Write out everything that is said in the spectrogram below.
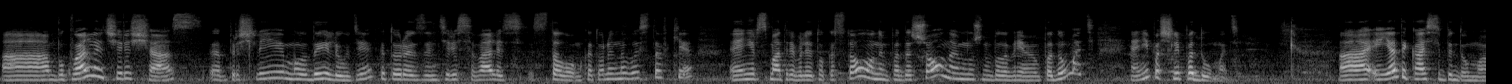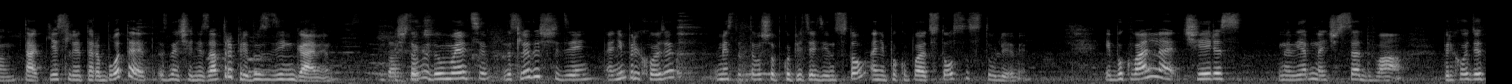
А, буквально через час э, пришли молодые люди, которые заинтересовались столом, который на выставке. И они рассматривали только стол, он им подошел, но им нужно было время подумать, и они пошли подумать. А, и я такая себе думаю, так, если это работает, значит, они завтра придут с деньгами. Да, что вы думаете? На следующий день они приходят, вместо того, чтобы купить один стол, они покупают стол со стульями. И буквально через, наверное, часа два приходит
